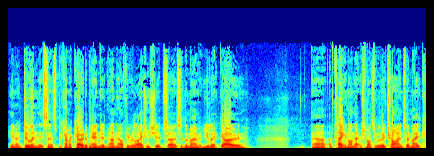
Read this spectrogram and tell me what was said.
You know, doing this, and it's become a codependent, unhealthy relationship. So, said, the moment you let go, uh, I've taken on that responsibility of trying to make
